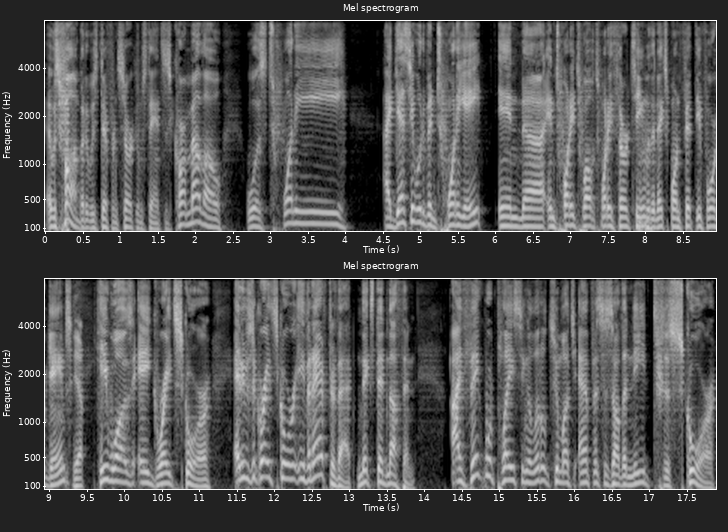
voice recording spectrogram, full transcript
It was fun, but it was different circumstances. Carmelo was 20. I guess he would have been 28 in uh, in 2012, 2013 with the Knicks won 54 games. Yep. He was a great scorer, and he was a great scorer even after that. Knicks did nothing. I think we're placing a little too much emphasis on the need to score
